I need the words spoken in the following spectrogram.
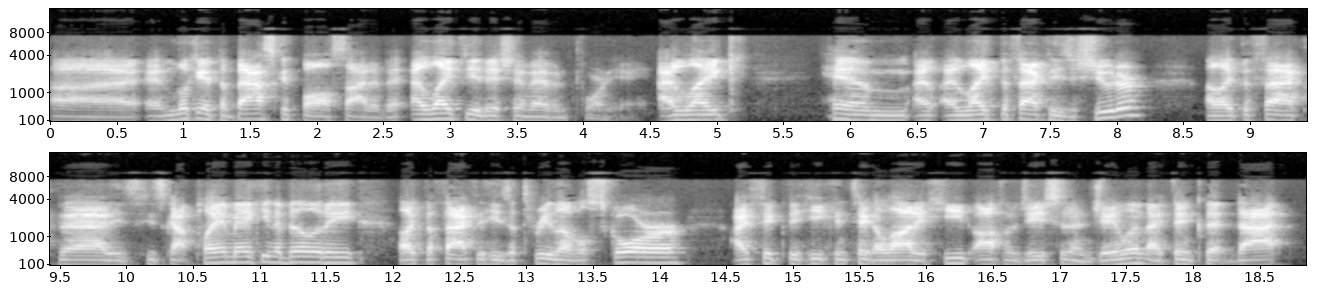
uh, and looking at the basketball side of it, I like the addition of Evan Fournier. I like him. I, I like the fact that he's a shooter. I like the fact that he's he's got playmaking ability. I like the fact that he's a three level scorer. I think that he can take a lot of heat off of Jayson and Jalen. I think that that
